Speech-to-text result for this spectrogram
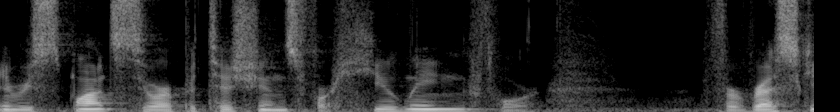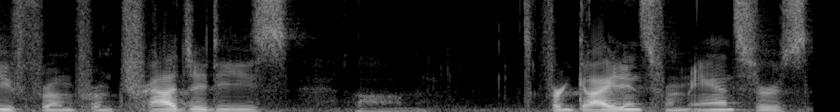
in response to our petitions for healing, for, for rescue from, from tragedies, um, for guidance from answers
